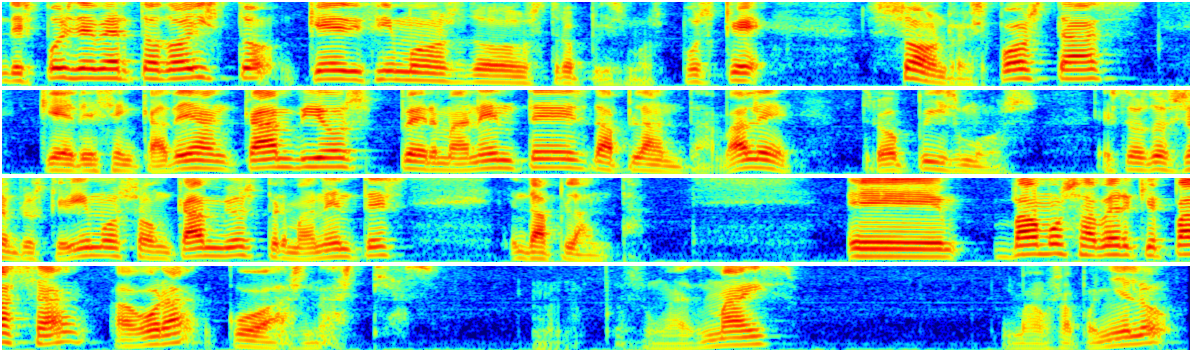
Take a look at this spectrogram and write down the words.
despois de ver todo isto, que dicimos dos tropismos? Pois que son respostas que desencadean cambios permanentes da planta, vale? Tropismos. Estos dos exemplos que vimos son cambios permanentes da planta. Eh, vamos a ver que pasa agora coas nastias. Bueno, pois pues unha vez máis, vamos a poñelo.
